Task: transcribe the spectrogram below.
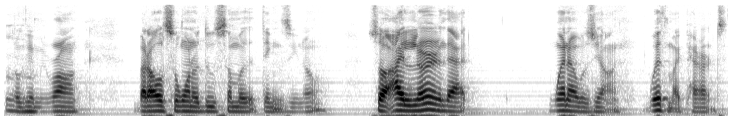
Don't get me wrong, but I also want to do some of the things. You know, so I learned that when I was young with my parents.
